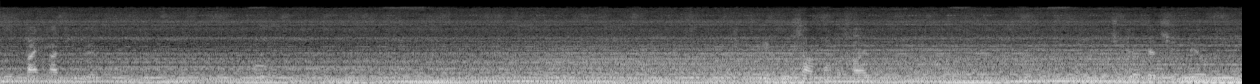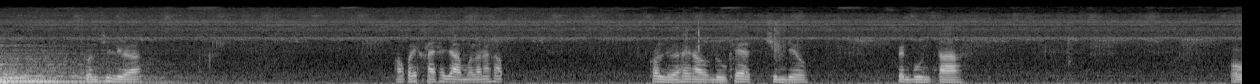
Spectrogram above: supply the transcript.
คือตายคาที่เลย ค่ชิ้นเดียว ส่วนที่เหลือ เอาไปขายขยะหมดแล้วนะครับ ก็เหลือให้เราดูแค่ชิ้นเดียว เป็นบุญตา โอ้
